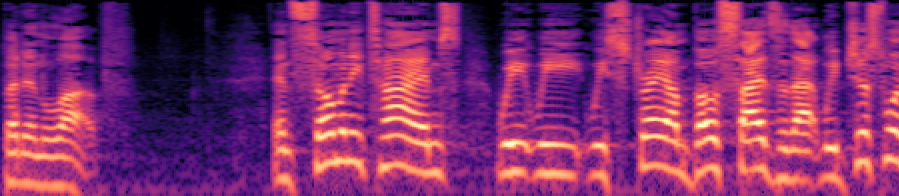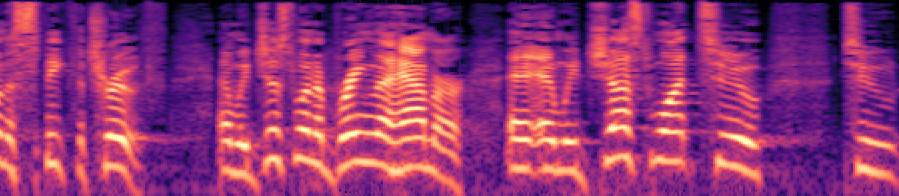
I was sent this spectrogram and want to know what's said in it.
but in love. And so many times we, we, we stray on both sides of that. We just want to speak the truth. And we just want to bring the hammer. And, and we just want to, to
